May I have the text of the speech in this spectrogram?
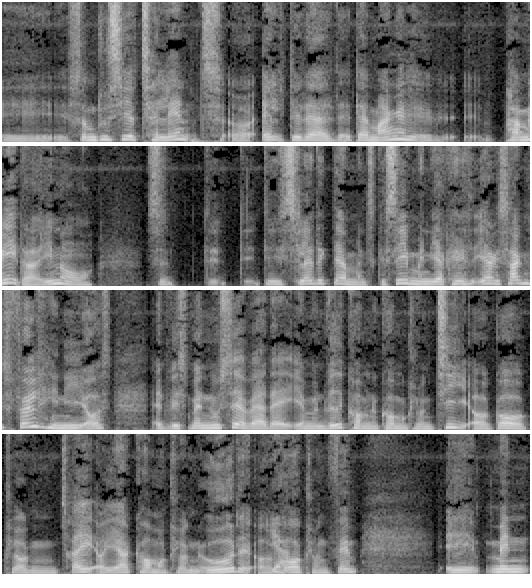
Øh, som du siger, talent og alt det der. Der, er mange øh, parametre indover. Så det, det, er slet ikke der, man skal se. Men jeg kan, jeg kan sagtens følge hende i også, at hvis man nu ser hver dag, jamen vedkommende kommer klokken 10 og går klokken 3, og jeg kommer klokken 8 og ja. går klokken 5. Øh, men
